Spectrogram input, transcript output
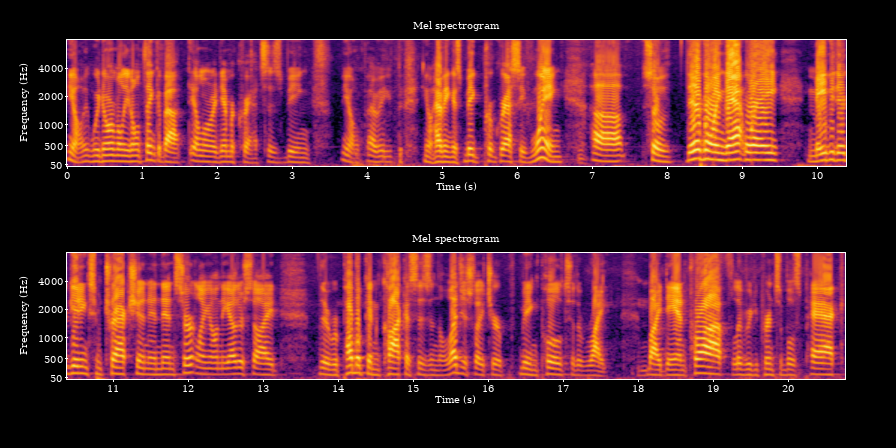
you know we normally don't think about Illinois Democrats as being you know having, you know having this big progressive wing. Uh, so they're going that way. Maybe they're getting some traction, and then certainly on the other side, the Republican caucuses in the legislature are being pulled to the right by Dan Proft, Liberty Principles PAC,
